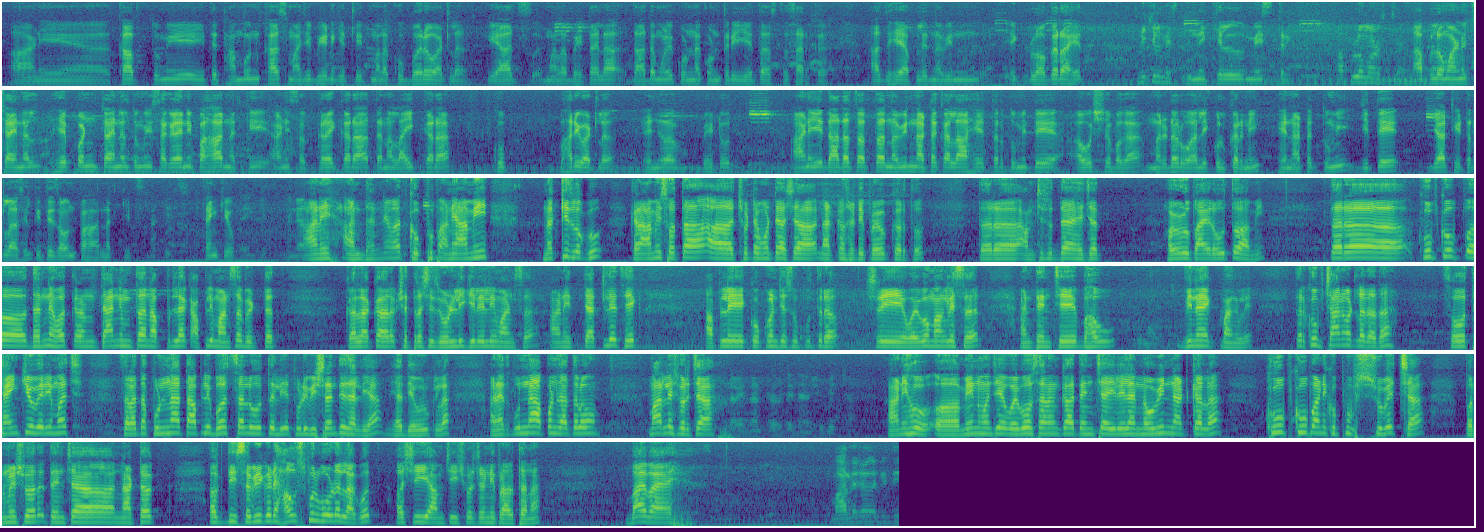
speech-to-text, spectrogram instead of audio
आणि अ, का तुम्ही इथे थांबून खास माझी भेट घेतलीत मला खूप बरं वाटलं की आज मला भेटायला दादामुळे कोण ना कोणतरी येत असतं सारखं. आज हे आपले नवीन एक ब्लॉगर आहेत निखिल मिस्त्री. निखिल मिस्त्री. आपलं माणूस आपलं माणूस चॅनल हे पण चॅनल तुम्ही सगळ्यांनी पहा नक्की आणि सबस्क्राईब करा त्यांना लाईक करा. खूप भारी वाटलं. यांच्या भेटून. आणि दादाचं आत्ता नवीन नाटक आलं आहे तर तुम्ही ते अवश्य बघा. मर्डरवाले कुलकर्णी. हे नाटक तुम्ही जिथे ज्या थिएटरला असेल तिथे जाऊन पहा नक्कीच. थँक्यू आणि आणि धन्यवाद. खूप खूप. आणि आम्ही नक्कीच बघू. कारण आम्ही स्वतः अ, छोट्या मोठ्या अशा नाटकांसाठी प्रयोग करतो. तर अ, आमचेसुद्धा ह्याच्यात हळूहळू पाय होतो आम्ही. तर खूप खूप धन्यवाद. कारण त्यानिमित्तानं आपल्या आपली माणसं भेटतात. कलाकार क्षेत्राशी जोडली गेलेली माणसं. आणि त्यातलेच एक आपले कोकणचे सुपुत्र श्री वैभव मांगले सर आणि त्यांचे भाऊ विनायक मांगले. तर खूप छान वाटलं दादा. सो थँक्यू व्हेरी मच चला आता पुन्हा आता आपली बस चालू होतली आहे. थोडी विश्रांती झाली या देवरुखला. आणि आता पुन्हा आपण जातलो मार्लेश्वरच्या आणि हो मेन म्हणजे वैभव सारंका त्यांच्या इलेल्या नवीन नाटकाला खूप खूप आणि खूप खूप शुभेच्छा. परमेश्वर त्यांच्या नाटक अगदी सगळीकडे हाऊसफुल बोर्ड लागोत अशी आमची ईश्वरचरणी प्रार्थना. Bye bye. किती?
